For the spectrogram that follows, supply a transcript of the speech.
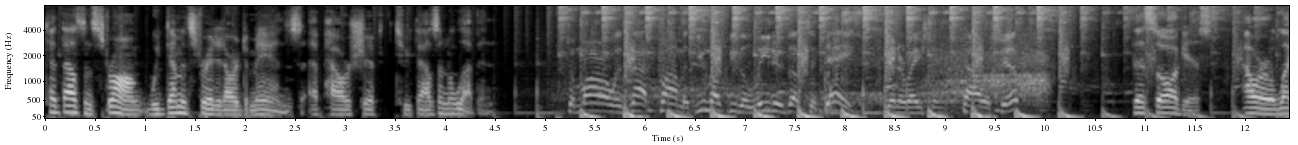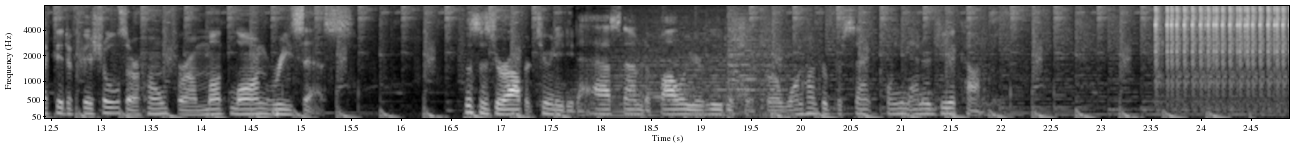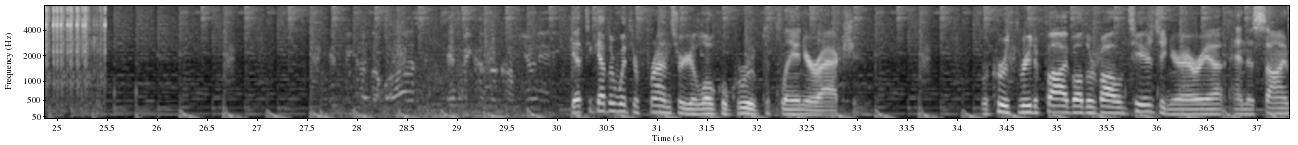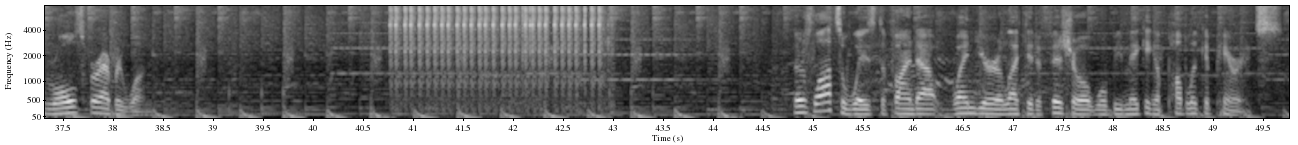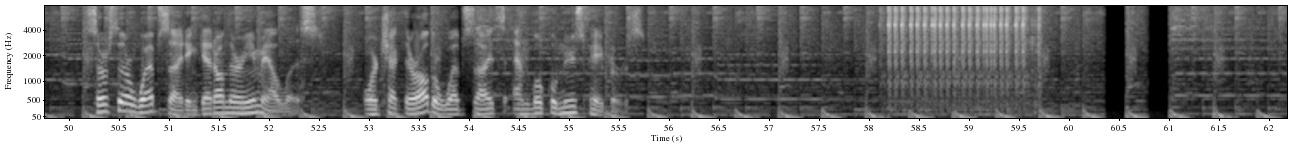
10,000 strong, we demonstrated our demands at PowerShift 2011. Tomorrow is not promised. You must be the leaders of today, Generation PowerShift. This August, our elected officials are home for a month long recess. This is your opportunity to ask them to follow your leadership for a 100% clean energy economy. Get together with your friends or your local group to plan your action. Recruit three to five other volunteers in your area and assign roles for everyone. There's lots of ways to find out when your elected official will be making a public appearance. Search their website and get on their email list, or check their other websites and local newspapers.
